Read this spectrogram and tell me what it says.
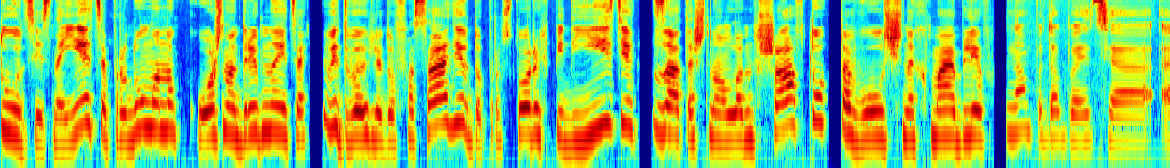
Тут зізнається, продумано кожна дрібниця від вигляду фасадів до просторих під'їздів, затишного ландшафту та вуличних меблів. Нам подобається е,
